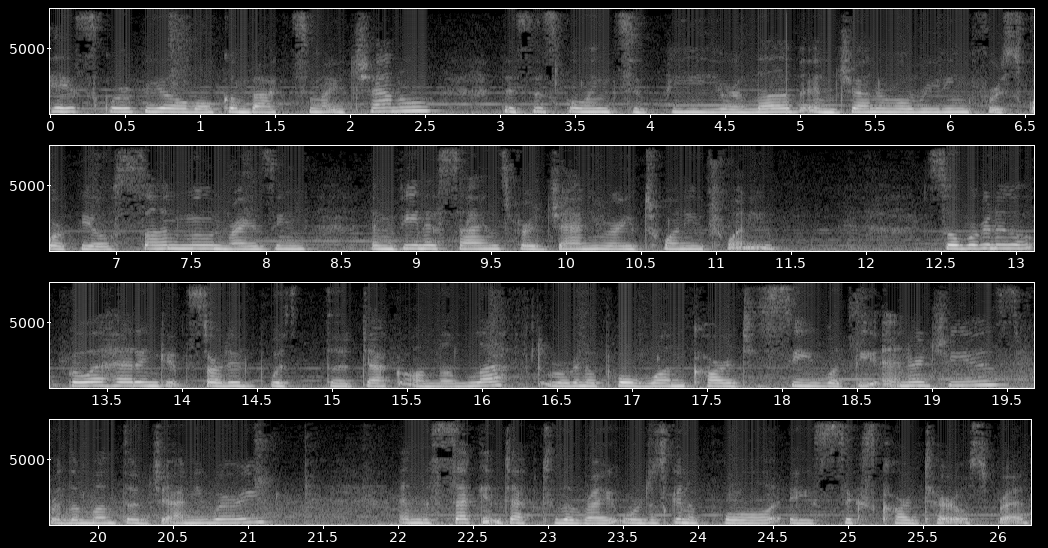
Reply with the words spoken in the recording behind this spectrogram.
Hey Scorpio, welcome back to my channel. This is going to be your love and general reading for Scorpio Sun, Moon, Rising, and Venus signs for January 2020. So we're going to go ahead and get started with the deck on the left. We're going to pull one card to see what the energy is for the month of January. And the second deck to the right, we're just going to pull a six card tarot spread.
